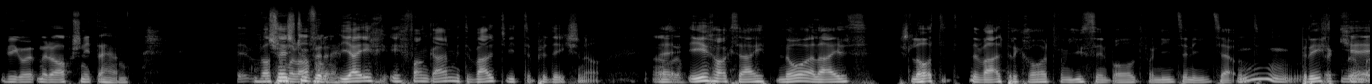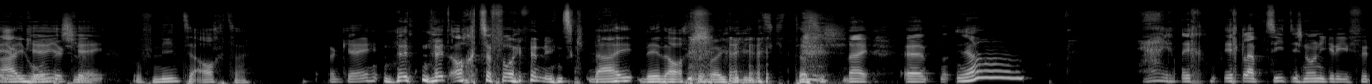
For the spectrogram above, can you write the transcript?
wie gut wir abgeschnitten haben. äh, was hast du für... Ja, ich, ich fange gerne mit der weltweiten Prediction an. Also, Äh, ich habe gesagt, Noah Lyles schlägt den Weltrekord von Usain Bolt von 1919 und uh, bricht okay, um ein okay, Hundertstel. okay, auf 1918. okay. Nicht, nicht 1895. Nein, nicht 1895. das ist... Nein, äh, ja. ja ich ich, ich glaube, die Zeit ist noch nicht reif für,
